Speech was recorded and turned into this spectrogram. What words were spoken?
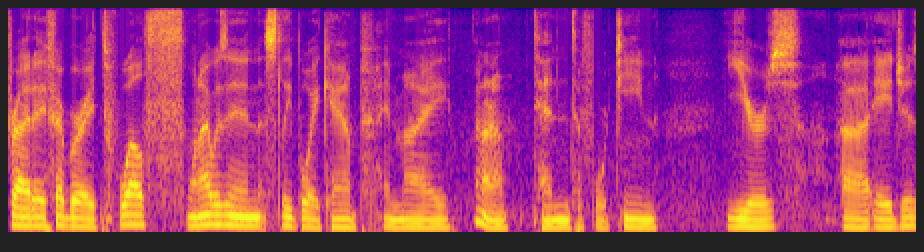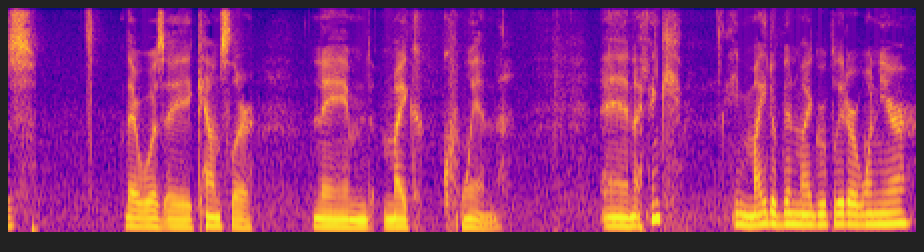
Friday, February 12th, when I was in sleepaway camp in my, I don't know, 10 to 14 years, uh, ages, there was a counselor named Mike Quinn. And I think he might have been my group leader one year.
